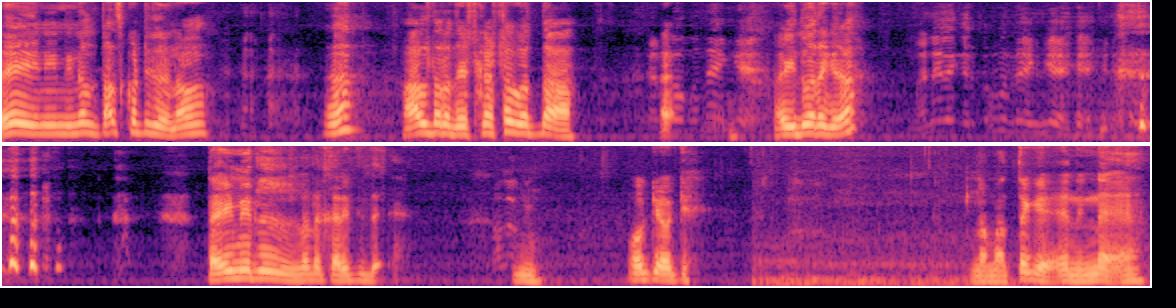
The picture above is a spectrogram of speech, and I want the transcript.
ಲೇ ನೀನು ಇನ್ನೊಂದು ತಾಸು ಕೊಟ್ಟಿಲ್ಲೇನೋ ಹಾಂ? ಹಾಲು ತರೋದು ಎಷ್ಟು ಕಷ್ಟ ಗೊತ್ತಾ? ಐದುವರೆಗೆ? ಟೈಮ್ ಇರಲಿಲ್ಲ ಕರಿತಿದ್ದೆ. ಹ್ಞೂ ಓಕೆ ಓಕೆ. ನಮ್ಮ ಅತ್ತೆಗೆ ನಿನ್ನೆ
